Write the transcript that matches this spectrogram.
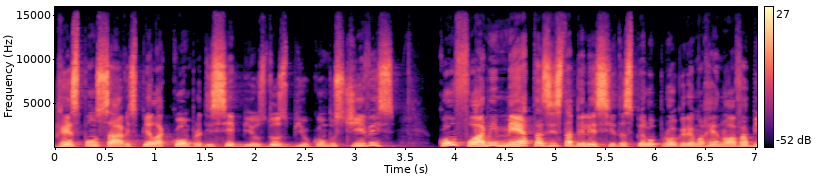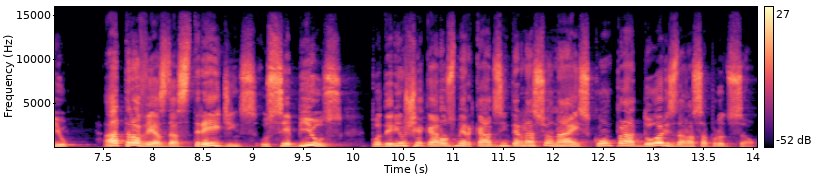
responsáveis pela compra de CBIOS dos biocombustíveis, conforme metas estabelecidas pelo programa Renova Bio. Através das tradings, os CBIOS poderiam chegar aos mercados internacionais, compradores da nossa produção.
